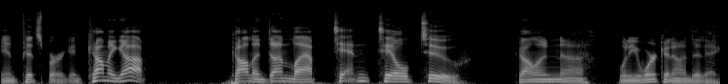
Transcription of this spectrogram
in Pittsburgh. And coming up, Colin Dunlap, 10 till 2. Colin, uh, what are you working on today?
